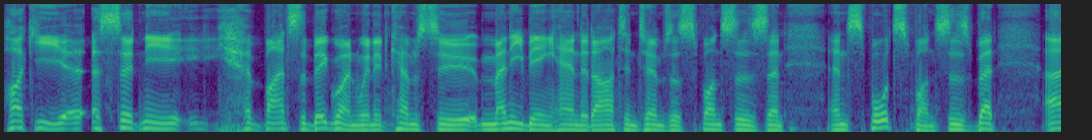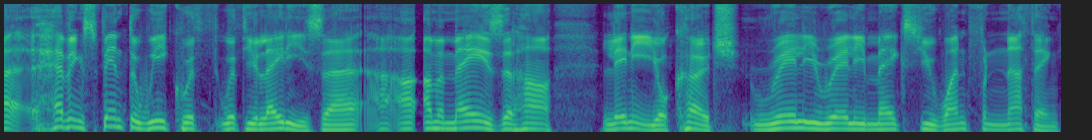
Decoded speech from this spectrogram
hockey uh, uh, certainly bites the big one when it comes to money being handed out in terms of sponsors and, and sports sponsors. But uh, having spent the week with, with you ladies, uh, I, I'm amazed at how Lenny, your coach, really, really makes you one for nothing,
